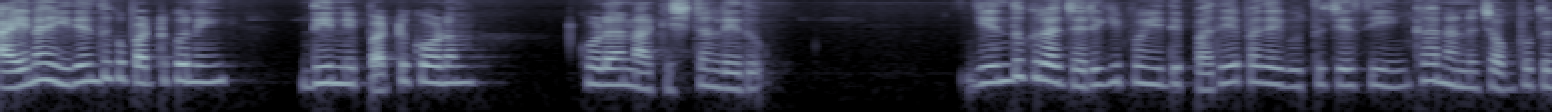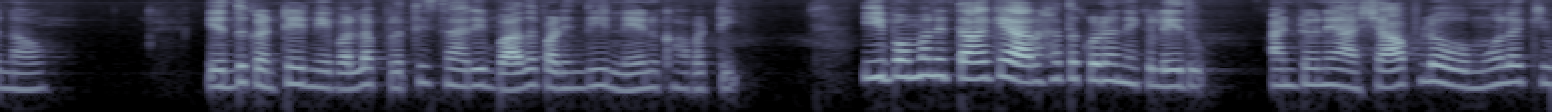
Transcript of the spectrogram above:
అయినా ఇదెందుకు పట్టుకుని? దీన్ని పట్టుకోవడం కూడా నాకు ఇష్టం లేదు. ఎందుకురా జరిగిపోయింది పదే పదే గుర్తు చేసి ఇంకా నన్ను చంపుతున్నావు? ఎందుకంటే నీ వల్ల ప్రతిసారి బాధపడింది నేను కాబట్టి. ఈ బొమ్మని తాకే అర్హత కూడా నీకు లేదు అంటూనే ఆ షాప్లో ఓ మూలకి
